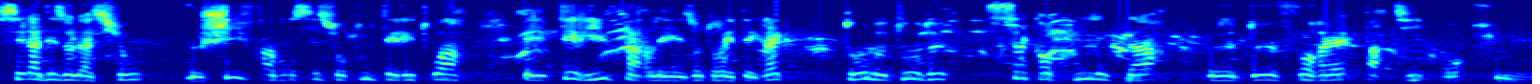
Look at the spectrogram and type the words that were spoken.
c'est la désolation. Le chiffre avancé sur tout le territoire est terrible par les autorités grecques, tourne autour de 50 000 hectares euh, de forêt partis en fumée.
